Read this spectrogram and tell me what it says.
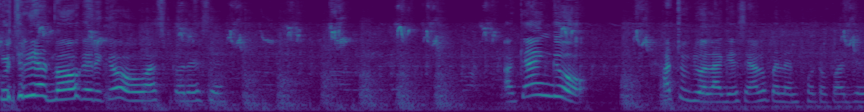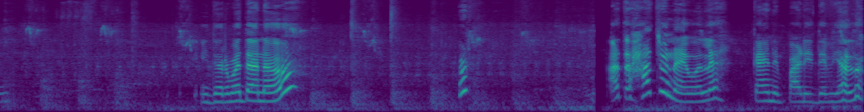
કૂતરી જ બહુ કરી કેવો અવાજ કરે છે. આ ક્યાં ગયો? સાચું ગયો લાગે છે. આલું પહેલાં ફોટો પાડી ઈધર મતાના સાચું ના આવ્યો લે. કાંઈ નહીં પાડી દેવી હાલો.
